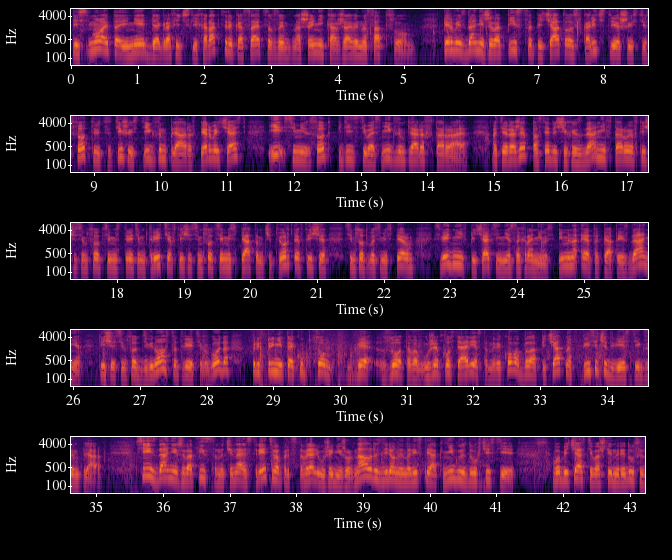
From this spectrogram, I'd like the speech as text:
письмо это имеет биографический характер и касается взаимоотношений Коржавина с отцом. Первое издание «Живописца» печаталось в количестве 636 экземпляров, первая часть, и 758 экземпляров, вторая. О тираже последующих изданий, второе в 1773, третье в 1775, четвертое в 1781, сведений в печати не сохранилось. Именно это пятое издание 1793 года, предпринятое купцом Г. Зотовым уже после ареста Новикова, было отпечатано в 1200 экземпляров. Все издания живописца, начиная с третьего, представляли уже не журнал, разделенный на листы, а книгу из двух частей – в обе части вошли наряду с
